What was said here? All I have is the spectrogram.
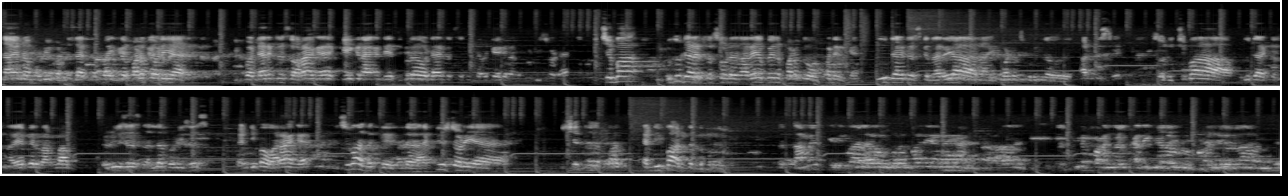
நான் என்ன முடிவு பண்ணேன் சார். நம்ம இந்த படத்தோடைய இப்போ டேரக்டர்ஸ் வராங்க கேட்குறாங்க நேற்று கூட ஒரு டேரக்டர்ஸ் வந்து கேட்குறாங்க ப்ரொடியூஸோட நிச்சயமா புது டேரக்டர்ஸோட நிறைய பேர் படத்தில் ஒர்க் பண்ணியிருக்கேன். புது டேரக்டர்ஸ்க்கு நிறையா நான் இம்பார்ட்டன்ஸ் கொடுக்குற ஒரு ஆர்டிஸ்ட் ஸோ நிச்சயமா புது டேரக்டர்ஸ் நிறைய பேர் வரலாம். ப்ரொடியூசர்ஸ் நல்ல ப்ரொடியூசர்ஸ் கண்டிப்பாக வராங்க. நிச்சயமா அதுக்கு இந்த அக்யூஸ்டோடைய விஷயத்தை பார்த்து கண்டிப்பாக அடுத்தடுத்த படம் தமிழ் சினிமால உங்களை மாதிரியான படங்கள் கதைகள் படங்கள் எல்லாம் வந்து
